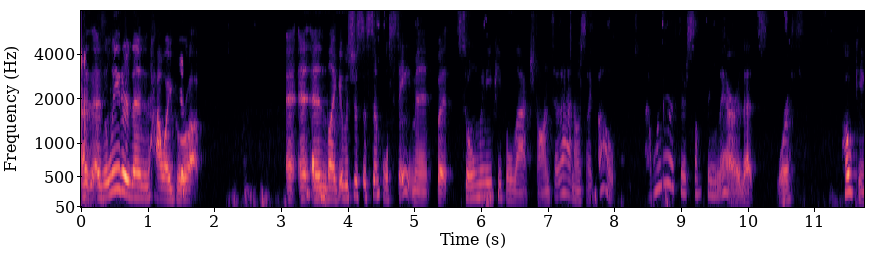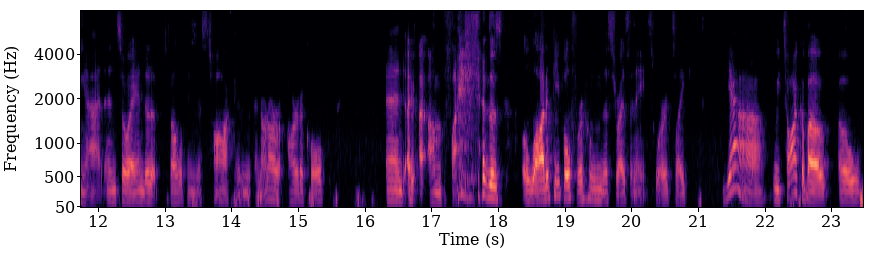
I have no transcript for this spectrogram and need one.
as, as, a leader than how I grew up. And, and, and, like it was just a simple statement, but so many people latched onto that, and I was like, oh, I wonder if there's something there that's worth poking at. And so I ended up developing this talk and, and an article. And I, am finding that there's a lot of people for whom this resonates, where it's like, yeah, we talk about, oh,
